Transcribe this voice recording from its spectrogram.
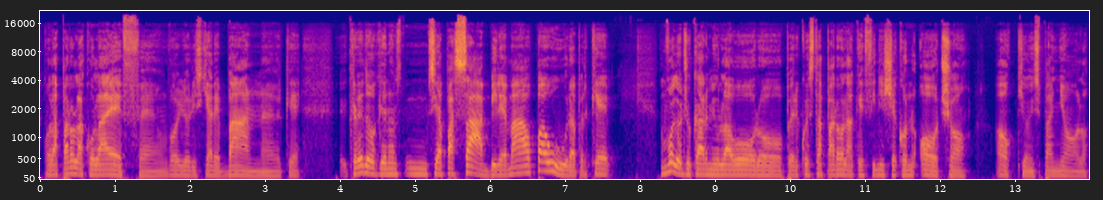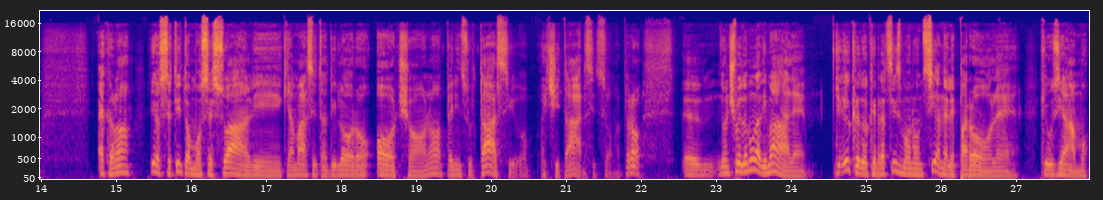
con la parola con la F, non voglio rischiare ban perché credo che non mm, sia passabile, ma ho paura perché non voglio giocarmi un lavoro per questa parola che finisce con ocio, occhio in spagnolo. Ecco, no? Io ho sentito omosessuali chiamarsi tra di loro ocio, no? Per insultarsi o eccitarsi, insomma. Però eh, non ci vedo nulla di male. Cioè, io credo che il razzismo non sia nelle parole che usiamo,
